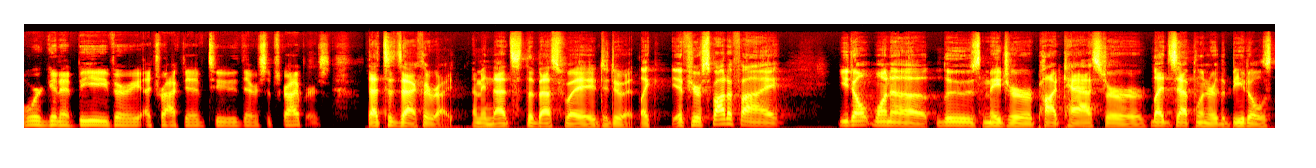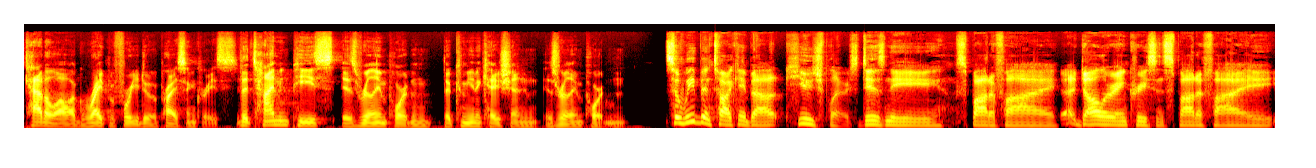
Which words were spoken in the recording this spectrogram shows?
were going to be very attractive to their subscribers. That's exactly right. I mean, that's the best way to do it. Like if you're Spotify, you don't want to lose major podcast or Led Zeppelin or the Beatles catalog right before you do a price increase. The timing piece is really important. The communication is really important. So we've been talking about huge players, Disney, Spotify, a dollar increase in Spotify.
